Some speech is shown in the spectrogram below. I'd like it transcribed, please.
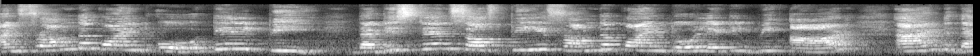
and from the point O till P the distance of P from the point O let it be r and the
